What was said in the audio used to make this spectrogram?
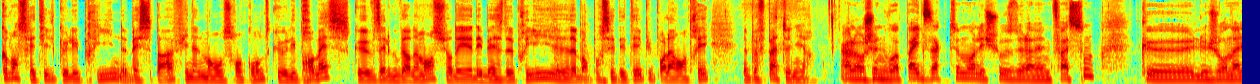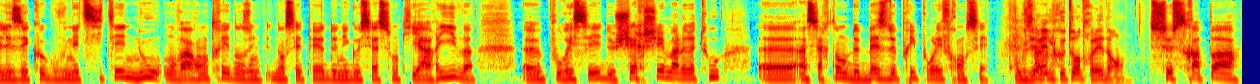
Comment se fait-il que les prix ne baissent pas Finalement, on se rend compte que les promesses que faisait le gouvernement sur des, des baisses de prix, d'abord pour cet été, puis pour la rentrée, ne peuvent pas tenir. Alors, je ne vois pas exactement les choses de la même façon que le journal Les Échos que vous venez de citer. Nous, on va rentrer dans, une, dans cette période de négociation qui arrive euh, pour essayer de chercher malgré tout euh, un certain nombre de baisses de prix pour les Français. Vous avez Alors, le couteau entre les dents. Ce sera pas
